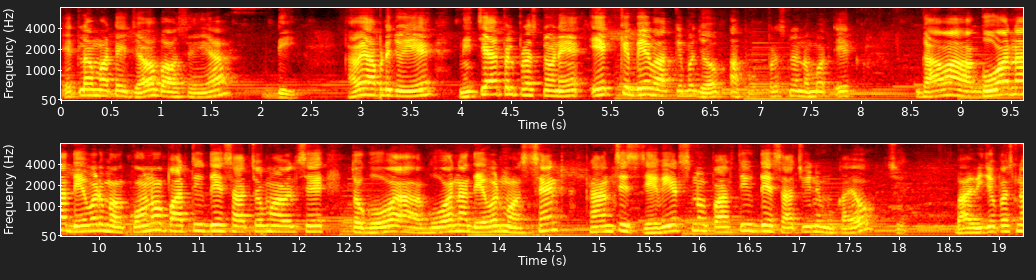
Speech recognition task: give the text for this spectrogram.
એટલા માટે જવાબ આવશે અહીંયા ડી. હવે આપણે જોઈએ નીચે આપેલ પ્રશ્નોને એક કે બે વાક્યમાં જવાબ આપો. પ્રશ્ન નંબર એક ગાવા, ગોવાના દેવળમાં કોનો પાર્થિવ દેહ સાચવવામાં આવેલ છે? તો ગોવા, ગોવાના દેવળમાં સેન્ટ ફ્રાન્સિસ ઝેવિયર્સનો પાર્થિવ દેહ સાચવીને મુકાયો છે. બીજો પ્રશ્ન.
